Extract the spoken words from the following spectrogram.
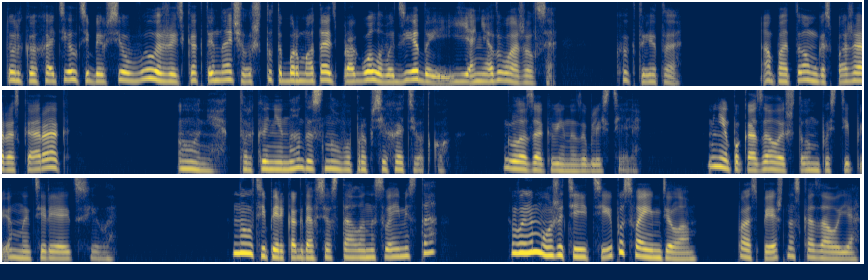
Только хотел тебе все выложить, как ты начал что-то бормотать про голову деда, и я не отважился. Как ты это? А потом госпожа Раскарак... О нет, только не надо снова про психотётку. Глаза Квина заблестели. Мне показалось, что он постепенно теряет силы. Ну, теперь, когда все стало на свои места, вы можете идти по своим делам, поспешно сказала я.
